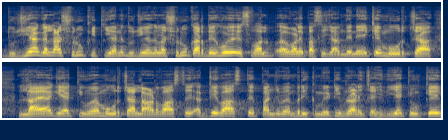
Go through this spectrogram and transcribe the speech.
ਦੂਜੀਆਂ ਗੱਲਾਂ ਸ਼ੁਰੂ ਕੀਤੀਆਂ ਨੇ, ਦੂਜੀਆਂ ਗੱਲਾਂ ਸ਼ੁਰੂ ਕਰਦੇ ਹੋਏ ਇਸ ਵੱਲ ਵਾਲੇ ਪਾਸੇ ਜਾਂਦੇ ਨੇ ਕਿ ਮੋਰਚਾ ਲਾਇਆ ਗਿਆ ਕਿਉਂ ਹੈ। ਮੋਰਚਾ ਲਾਉਣ ਵਾਸਤੇ, ਅੱਗੇ ਵਾਸਤੇ ਪੰਜ ਮੈਂਬਰੀ ਕਮੇਟੀ ਬਣਾਉਣੀ ਚਾਹੀਦੀ ਹੈ, ਕਿਉਂਕਿ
